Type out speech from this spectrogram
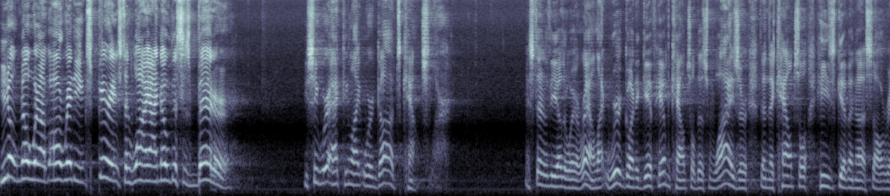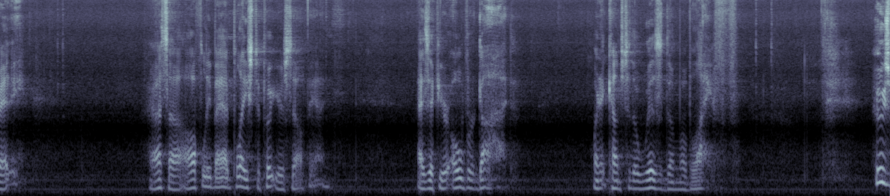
You don't know what I've already experienced and why I know this is better. You see, we're acting like we're God's counselor instead of the other way around, like we're going to give him counsel that's wiser than the counsel he's given us already. That's an awfully bad place to put yourself in, as if you're over God when it comes to the wisdom of life. Who's,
